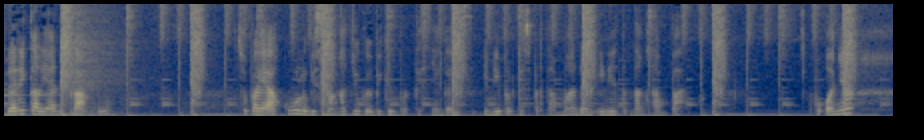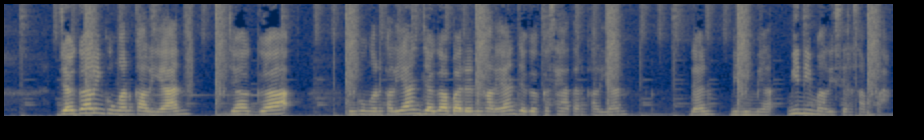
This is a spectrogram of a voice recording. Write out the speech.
dari kalian ke aku. Supaya aku lebih semangat juga bikin podcastnya guys. Ini podcast pertama dan ini tentang sampah. Pokoknya jaga lingkungan kalian jaga lingkungan kalian jaga badan kalian jaga kesehatan kalian dan minimalisir sampah.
